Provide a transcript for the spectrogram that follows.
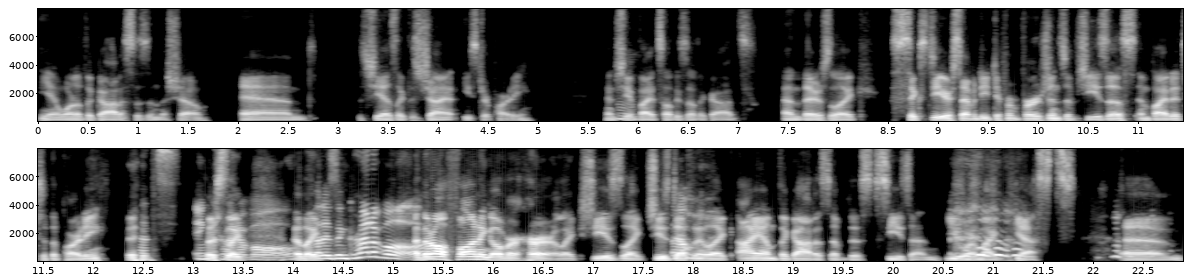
you know one of the goddesses in the show, and she has like this giant Easter party, and she Hmm. invites all these other gods, and there's like. 60 or 70 different versions of Jesus invited to the party. That's There's, like- incredible. like- that is incredible. and they're all fawning over her like she's like she's Oh. definitely like i am the goddess of this season you are my guests um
